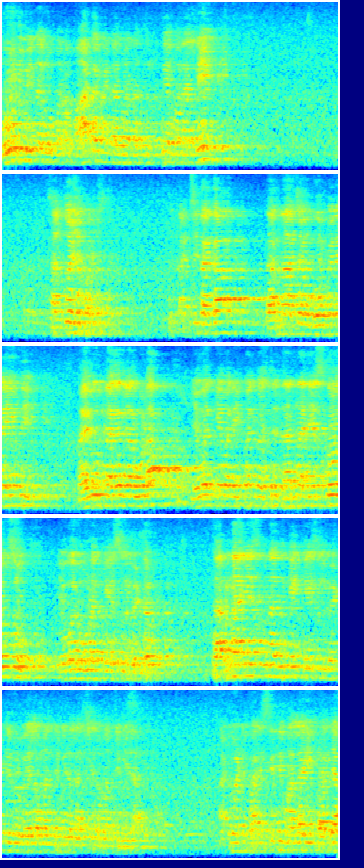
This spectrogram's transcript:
ఓటు వినరు మన మాట వినరు అన్న తృప్తే మనల్ని సంతోషపరుస్తుంది. ఖచ్చితంగా ధర్నా ఓపెన్ అయింది. మహబూబ్ నగర్లో కూడా ఎవరికి ఎవరి ఇబ్బంది వస్తే ధర్నా చేసుకోవచ్చు. ఎవరు కూడా కేసులు పెట్టరు. ధర్నా చేసుకున్నందుకే కేసులు పెట్టిరు వేల మంది మీద లక్షల మంది మీద. అటువంటి పరిస్థితి మళ్ళీ ఈ ప్రజా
